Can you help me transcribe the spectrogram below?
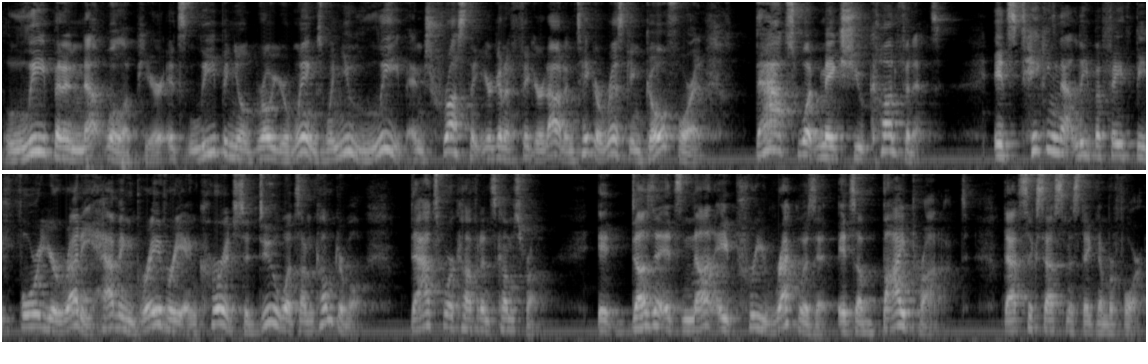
leap and a net will appear. It's leap and you'll grow your wings. When you leap and trust that you're going to figure it out and take a risk and go for it, that's what makes you confident. It's taking that leap of faith before you're ready, having bravery and courage to do what's uncomfortable. That's where confidence comes from. It doesn't, it's not a prerequisite, it's a byproduct. That's success mistake number four.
